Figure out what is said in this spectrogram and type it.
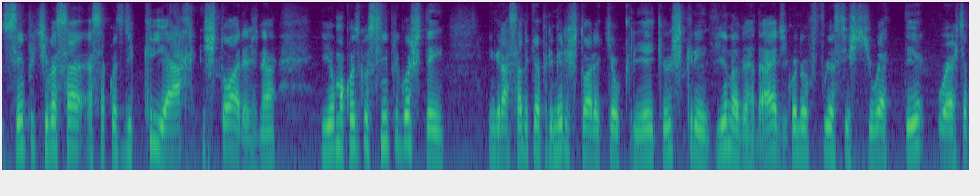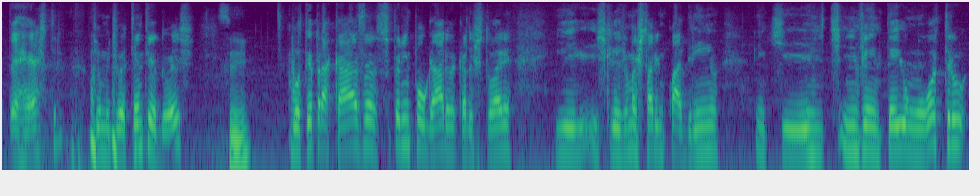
sempre tive essa, essa coisa de criar histórias, né? E é uma coisa que eu sempre gostei. Engraçado que a primeira história que eu criei, que eu escrevi, na verdade, quando eu fui assistir o ET, o Extraterrestre, filme de 82. Sim. Voltei para casa super empolgado com aquela história e escrevi uma história em quadrinho em que inventei um outro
